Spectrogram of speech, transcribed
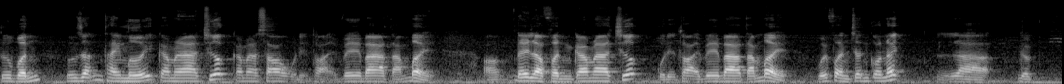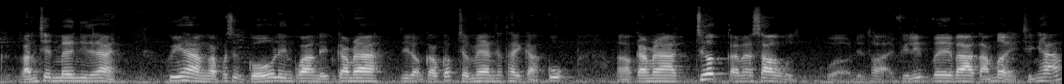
tư vấn, hướng dẫn thay mới camera trước, camera sau của điện thoại V387. Đó, ờ, đây là phần camera trước của điện thoại V387 với phần chân connect là được gắn trên main như thế này. Quý hàng gặp các sự cố liên quan đến camera, di động cao cấp.vn sẽ thay cả cụm ờ, camera trước, camera sau của, của điện thoại Philips V387 chính hãng.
